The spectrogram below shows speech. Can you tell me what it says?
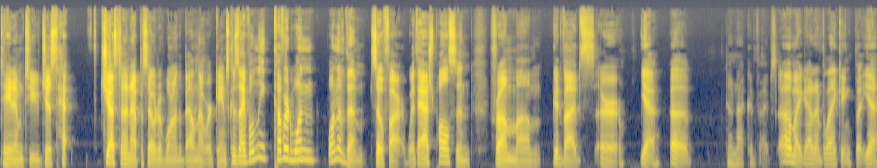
Tatum to just ha- just an episode of one of the Battle Network games because I've only covered one one of them so far with Ash Paulson from um Good Vibes or yeah uh no not Good Vibes oh my god I'm blanking but yeah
